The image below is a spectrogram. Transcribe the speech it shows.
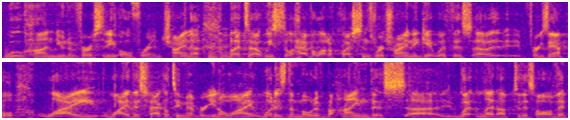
Wuhan University over in China. Mm -hmm. But uh, we still have a lot of questions we're trying to get with this. Uh, for example, why why this faculty member? You know, why what is the motive behind this? Uh, what led up to this? All of it.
